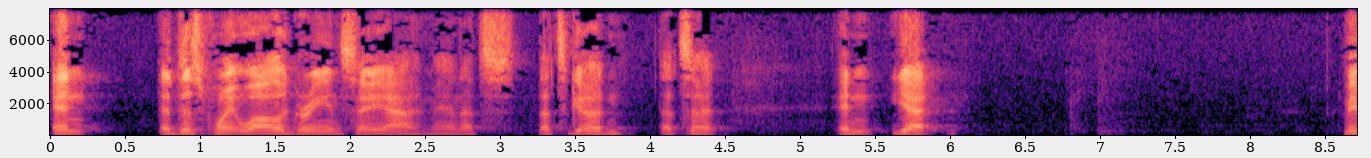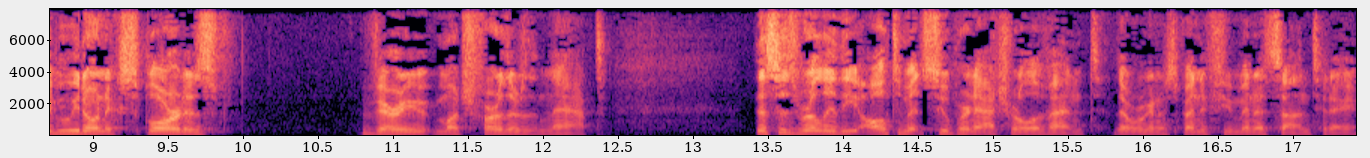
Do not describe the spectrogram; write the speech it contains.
And at this point, we'll all agree and say, yeah, man, that's, that's good. That's it. And yet, maybe we don't explore it as very much further than that. This is really the ultimate supernatural event that we're going to spend a few minutes on today.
